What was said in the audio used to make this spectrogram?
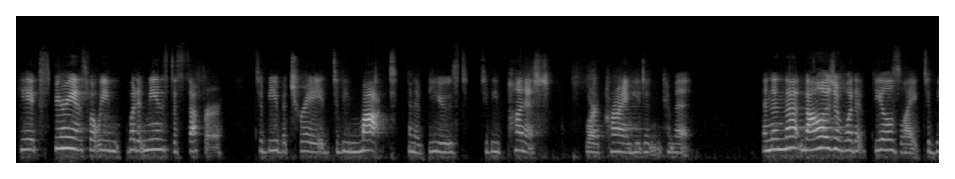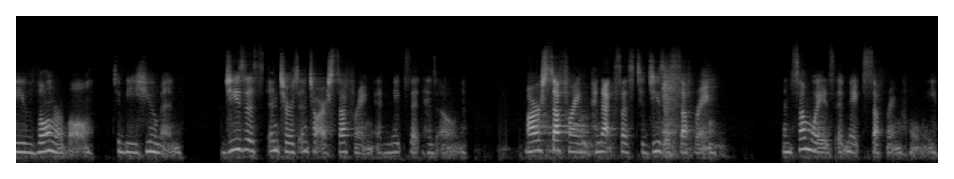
He experienced what, we, what it means to suffer, to be betrayed, to be mocked and abused, to be punished for a crime he didn't commit. And then that knowledge of what it feels like to be vulnerable, to be human, Jesus enters into our suffering and makes it his own. Our suffering connects us to Jesus' suffering. In some ways, it makes suffering holy.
